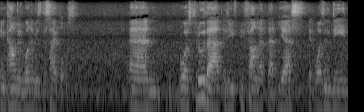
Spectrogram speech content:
encountered one of his disciples. And it was through that he, he found out that yes, it was indeed,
